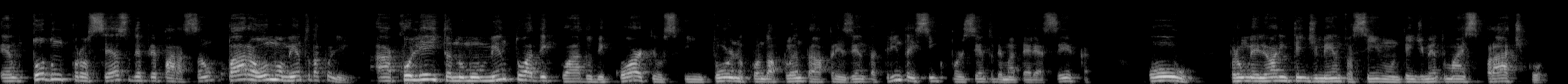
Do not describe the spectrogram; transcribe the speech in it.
é todo um processo de preparação para o momento da colheita. A colheita no momento adequado de córteos, em torno quando a planta apresenta 35% de matéria seca, ou para um melhor entendimento, assim, um entendimento mais prático,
